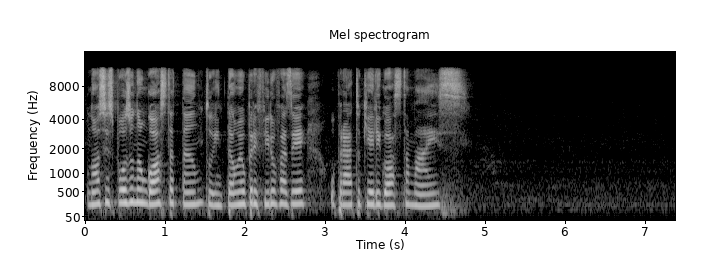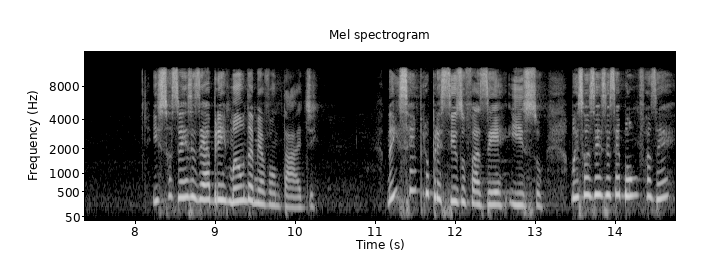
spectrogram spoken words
nosso esposo não gosta tanto, então eu prefiro fazer o prato que ele gosta mais. Isso às vezes é abrir mão da minha vontade. Nem sempre eu preciso fazer isso, mas às vezes é bom fazer.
